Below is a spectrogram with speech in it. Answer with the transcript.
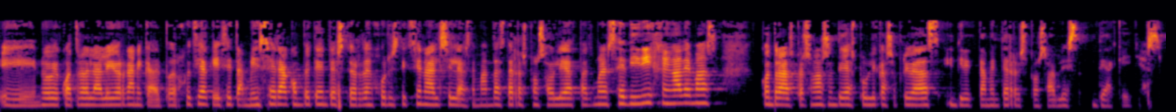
eh, 9.4 de la Ley Orgánica del Poder Judicial, que dice también será competente este orden jurisdiccional si las demandas de responsabilidad patrimonial se dirigen, además, contra las personas o entidades públicas o privadas indirectamente responsables de aquellas.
